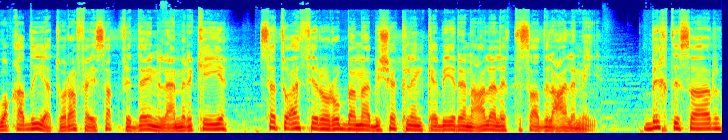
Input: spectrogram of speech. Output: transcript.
وقضية رفع سقف الدين الأمريكي ستؤثر ربما بشكل كبير على الاقتصاد العالمي. باختصار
